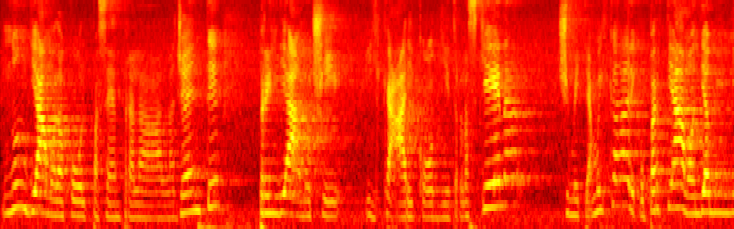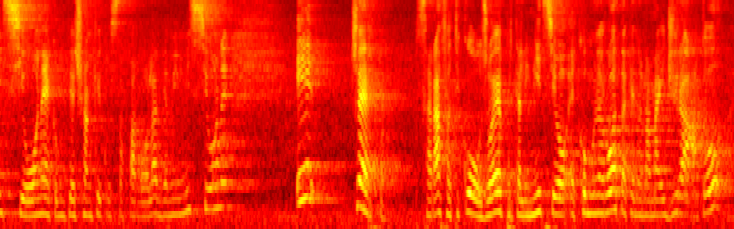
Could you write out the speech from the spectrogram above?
Non diamo la colpa sempre alla, alla gente, prendiamoci il carico dietro la schiena, ci mettiamo il carico, partiamo, andiamo in missione, ecco mi piace anche questa parola, andiamo in missione e certo sarà faticoso eh, perché all'inizio è come una ruota che non ha mai girato,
